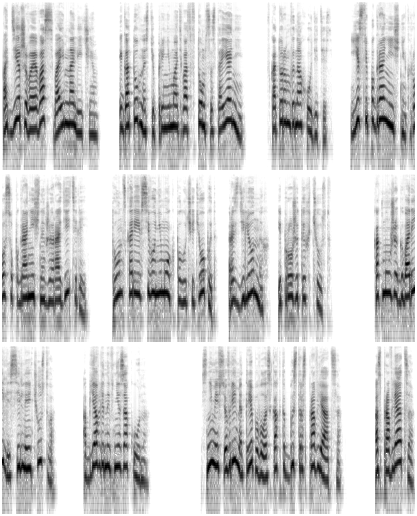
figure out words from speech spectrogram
поддерживая вас своим наличием и готовностью принимать вас в том состоянии, в котором вы находитесь. Если пограничник рос у пограничных же родителей, то он, скорее всего, не мог получить опыт разделенных и прожитых чувств. Как мы уже говорили, сильные чувства объявлены вне закона. С ними все время требовалось как-то быстро справляться. А справляться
